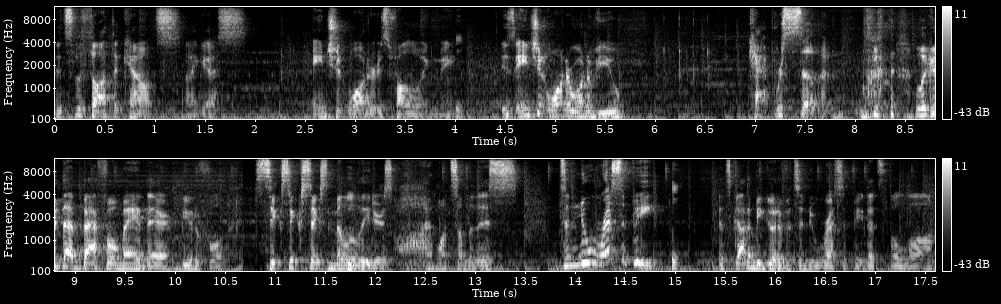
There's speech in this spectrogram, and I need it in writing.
It's the thought that counts, I guess. Ancient Water is following me. Is Ancient Water one of you? Capra Sun. Look at that Baphomet there. Beautiful. 666 milliliters. Oh, I want some of this. It's a new recipe. It's got to be good if it's a new recipe. That's the law.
